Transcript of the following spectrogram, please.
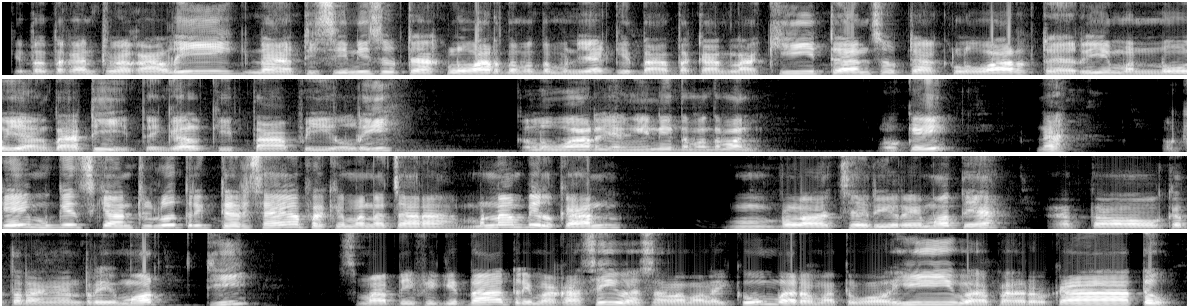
Kita tekan dua kali. Nah di sini sudah keluar teman-teman ya. Kita tekan lagi dan sudah keluar dari menu yang tadi. Tinggal kita pilih keluar yang ini teman-teman. Oke? Nah oke mungkin sekian dulu trik dari saya. Bagaimana cara menampilkan mempelajari remote ya atau keterangan remote di Smart TV kita. Terima kasih. Wassalamualaikum warahmatullahi wabarakatuh.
